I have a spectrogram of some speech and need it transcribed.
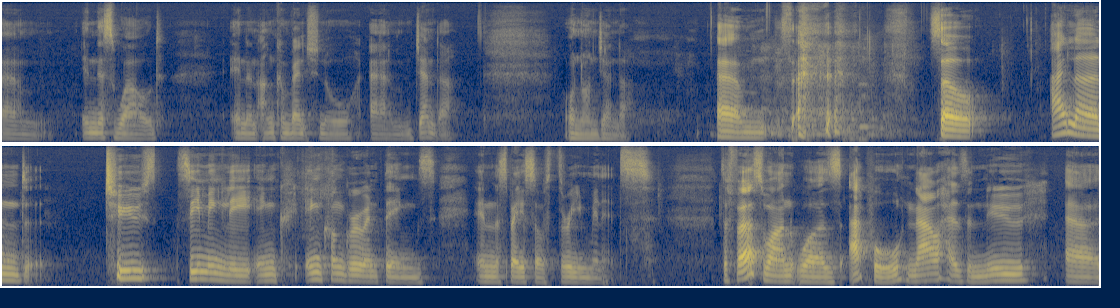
um, in this world in an unconventional um, gender or non-gender. Um, so, so, I learned two seemingly inc incongruent things in the space of three minutes. The first one was Apple now has a new, uh,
